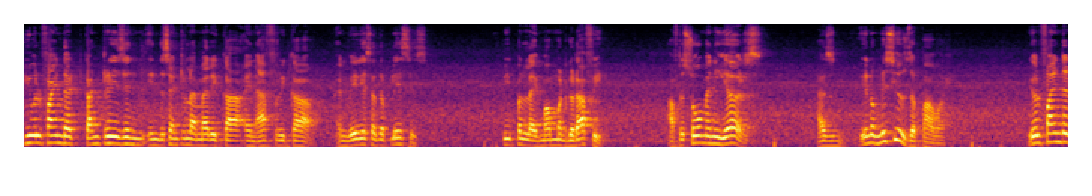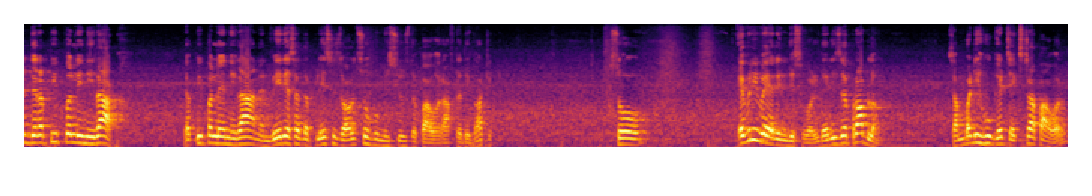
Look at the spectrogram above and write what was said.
you will find that countries in, in the Central America, in Africa, and various other places, people like Muhammad Gaddafi, after so many years, has you know misused the power. You will find that there are people in Iraq are people in Iran and various other places also who misuse the power after they got it. So, everywhere in this world there is a problem. Somebody who gets extra power,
